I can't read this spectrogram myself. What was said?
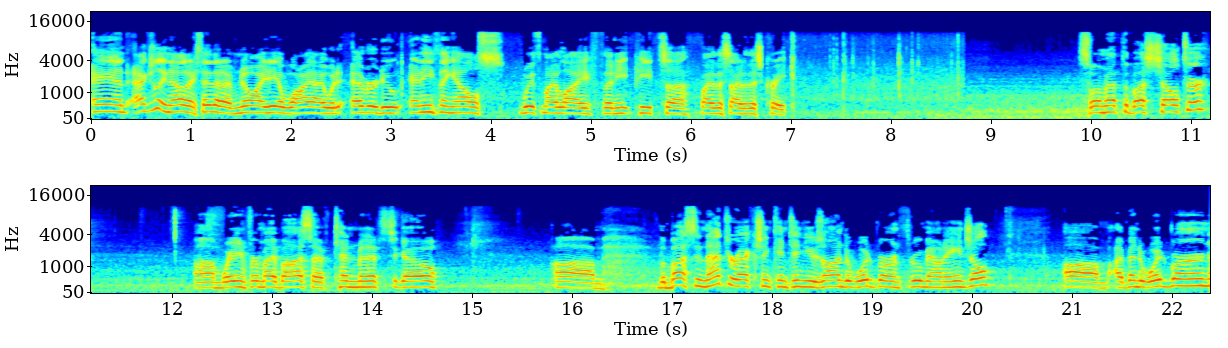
And actually, now that I say that, I have no idea why I would ever do anything else with my life than eat pizza by the side of this creek. So I'm at the bus shelter. I'm waiting for my bus. I have 10 minutes to go. Um, the bus in that direction continues on to Woodburn through Mount Angel. Um, I've been to Woodburn,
